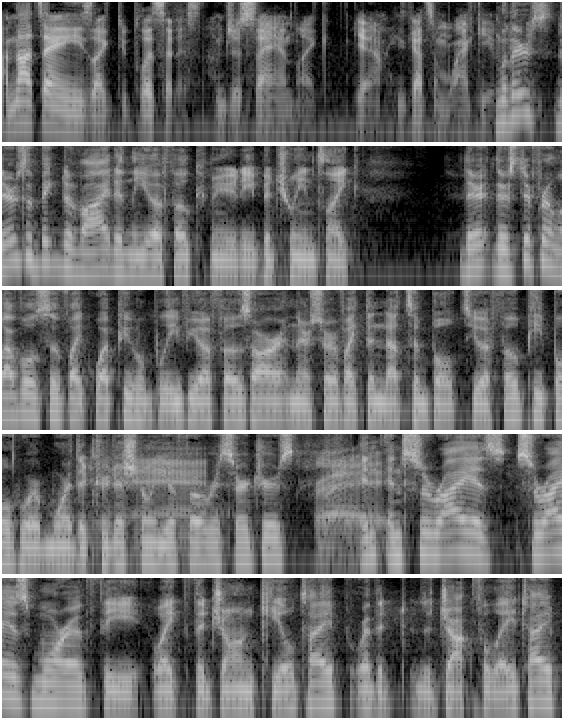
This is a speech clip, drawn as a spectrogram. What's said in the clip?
I'm not saying he's like duplicitous. I'm just saying like, yeah, he's got some wacky. Well, there's there's a big divide in the UFO community between like there there's different levels of like what people believe UFOs are, and there's sort of like the nuts and bolts UFO people who are more the traditional UFO researchers. Right. And and Seriah's Seriah's more of the like the John Keel type or the the Jacques Vallée type,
